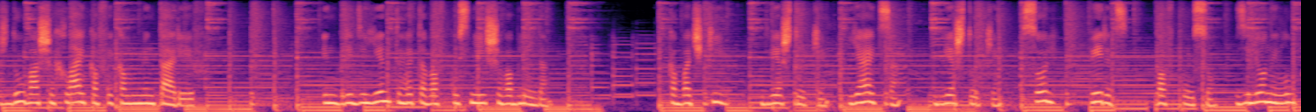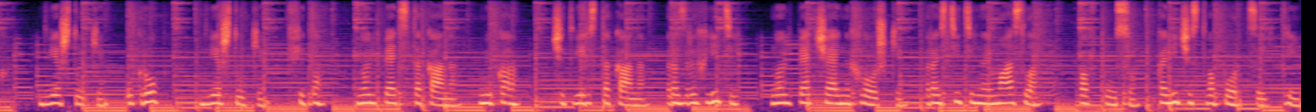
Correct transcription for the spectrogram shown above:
Жду ваших лайков и комментариев. Ингредиенты этого вкуснейшего блюда. Кабачки, 2 штуки, яйца, 2 штуки, соль, перец, по вкусу, зеленый лук, 2 штуки, укроп, 2 штуки, фито, 0,5 стакана, мука, четверть стакана, разрыхлитель, 0,5 чайных ложки, растительное масло, по вкусу, количество порций, 3.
